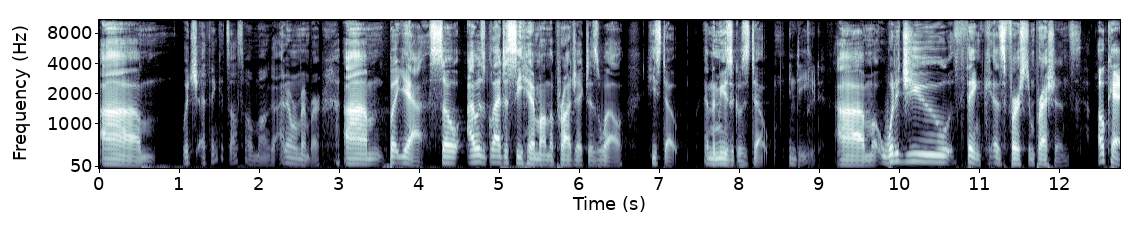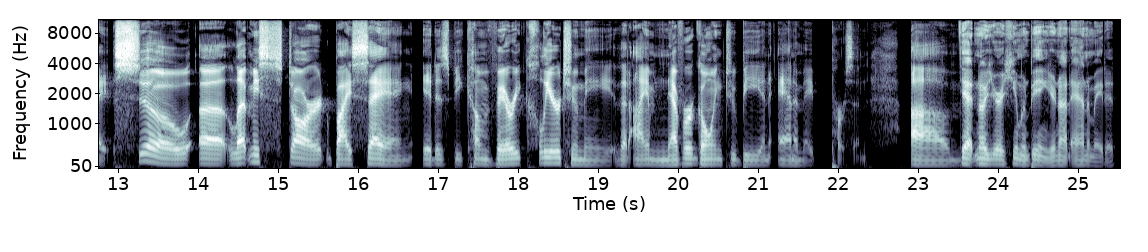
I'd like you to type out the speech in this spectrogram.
Um, which I think it's also a manga. I don't remember. Um, but yeah, so I was glad to see him on the project as well. He's dope, and the music was dope. Indeed. Um, what did you think as first impressions? Okay, so uh, let me start by saying it has become very clear to me that I am never going to be an anime person. Um, Yeah, no, you're a human being. You're not animated.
